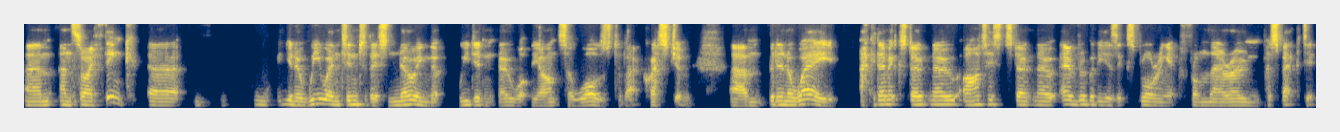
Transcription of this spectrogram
Um, and so I think uh, you know we went into this knowing that we didn't know what the answer was to that question um, but in a way academics don't know, artists don't know, everybody is exploring it from their own perspective.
